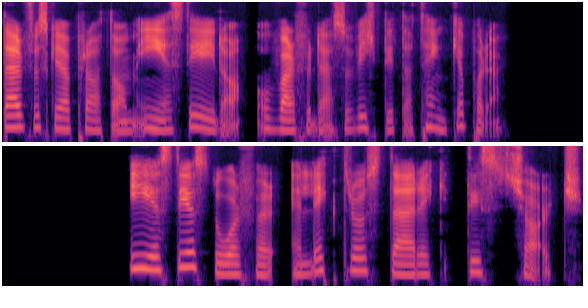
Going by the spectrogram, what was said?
Därför ska jag prata om ESD idag och varför det är så viktigt att tänka på det. ESD står för Electrostatic Discharge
